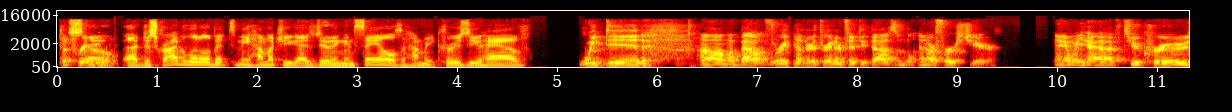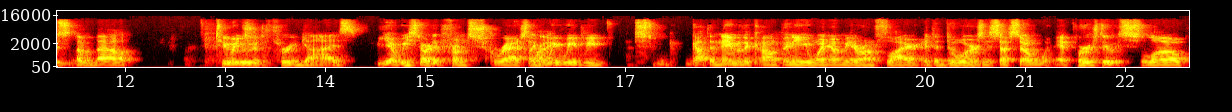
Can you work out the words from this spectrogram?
to free so, uh, describe a little bit to me. How much are you guys doing in sales and how many crews do you have? We did um, about 300, 350,000 in our first year. And we have two crews of about two Which, to three guys. Yeah, we started from scratch. Like right. we, we, we got the name of the company, went out, made our own flyer, hit the doors and stuff. So at first it was slow.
